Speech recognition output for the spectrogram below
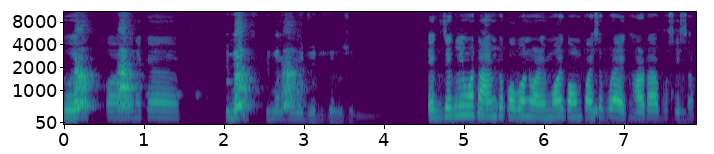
জুইক এনেকৈ কিমান কিমান সময় জুইটো জ্বলিছিল? একজেক্টলি মই টাইমটো ক'ব নোৱাৰিম মই গম পাইছোঁ পূৰা এঘাৰটা পঁচিছত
